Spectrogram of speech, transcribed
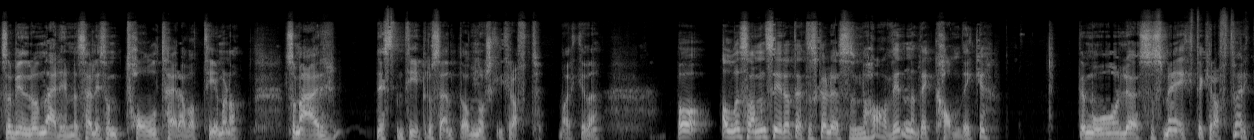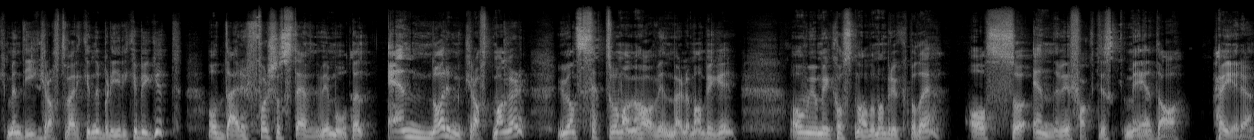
så begynner det å nærme seg liksom 12 terawattimer, som er nesten 10% av det norske kraftmarkedet. Og alle sammen sier at dette skal løses med havvind, men det kan det ikke. Det må løses med ekte kraftverk, men de kraftverkene blir ikke bygget. Og derfor så stevner vi mot en enorm kraftmangel, uansett hvor mange havvindmøller man bygger, og hvor mye kostnader man bruker på det. Og så ender vi faktisk med da høyere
